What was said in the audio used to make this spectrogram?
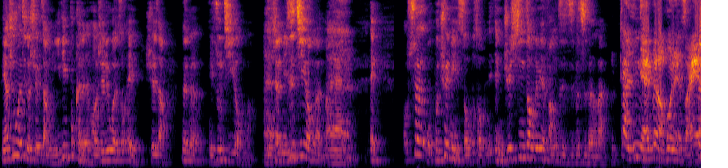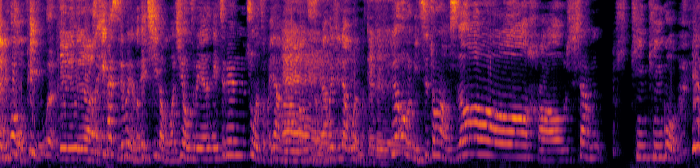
你要去问这个学长，你一定不可能哦就去问说，哎学长那个你住基隆吗？你想你是基隆人吗？哎。我虽然我不确定你熟不熟，你你觉得新庄那边房子值不值得买？干，你还被老婆脸啥呀？对，你问我屁，问。对对对对。是一开始就问你说，哎，基隆，我基隆这边，哎，这边住的怎么样啊？房子怎么样？会先这样问嘛？对对对。因为哦，你是庄老师哦，好像听听过，因为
